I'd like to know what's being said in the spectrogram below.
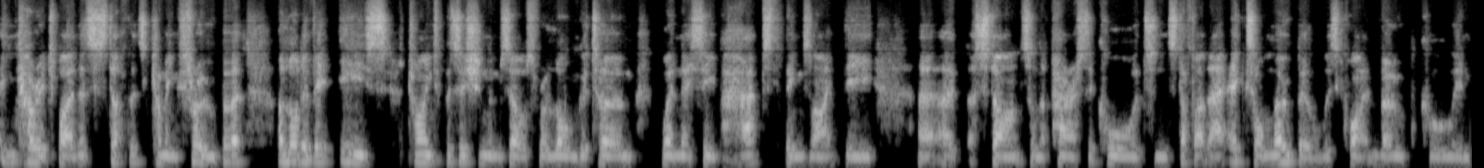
encouraged by the stuff that's coming through, but a lot of it is trying to position themselves for a longer term when they see perhaps things like the uh, a, a, stance on the Paris Accords and stuff like that. ExxonMobil was quite vocal in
